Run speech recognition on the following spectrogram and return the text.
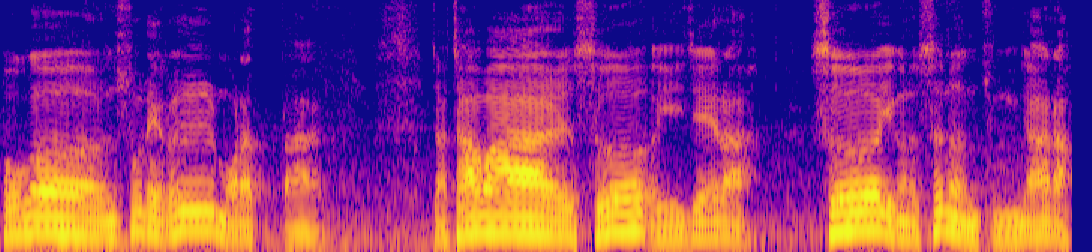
복은 수레를 몰았다. 자, 자활 서의제라. 서 이거는 서는 중냐라.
